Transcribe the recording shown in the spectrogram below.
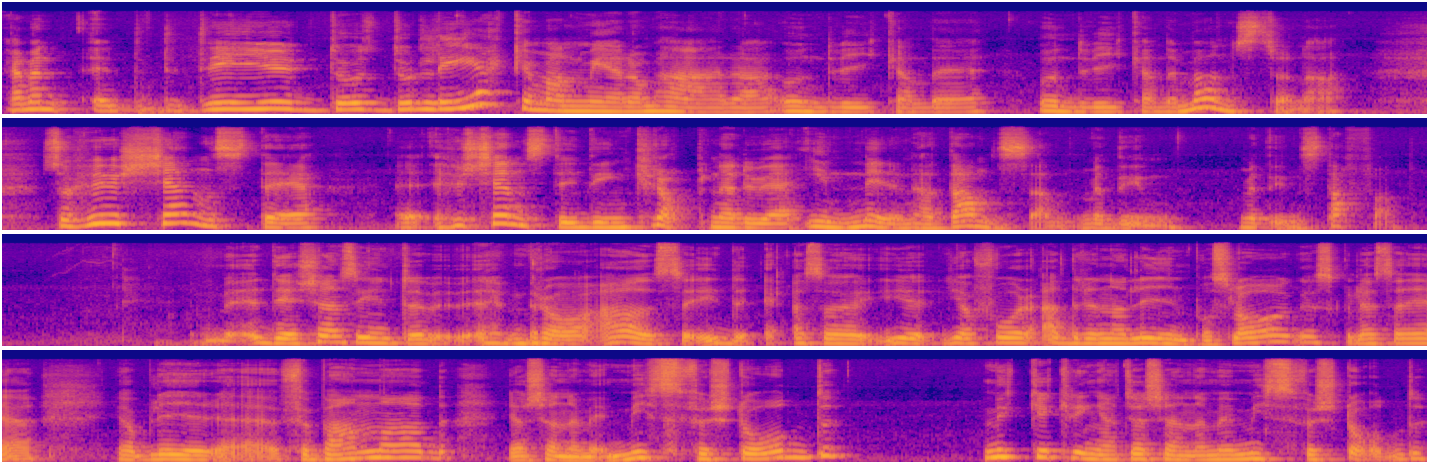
Ja, men eh, det är ju, då, då leker man med de här eh, undvikande, undvikande mönstren. Så hur känns det Eh, hur känns det i din kropp när du är inne i den här dansen med din, med din Staffan? Det känns inte bra alls. Alltså, jag får adrenalinpåslag, skulle jag säga. Jag blir eh, förbannad, jag känner mig missförstådd. Mycket kring att jag känner mig missförstådd.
